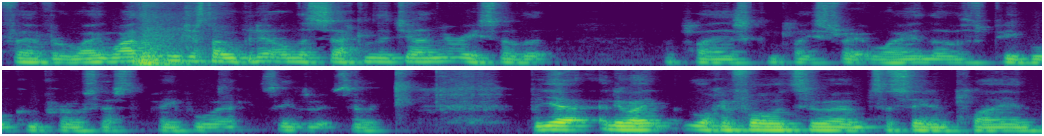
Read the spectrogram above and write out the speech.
further away. Why don't they just open it on the second of January so that the players can play straight away and those people can process the paperwork. It seems a bit silly. But yeah, anyway, looking forward to um, to seeing him play and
